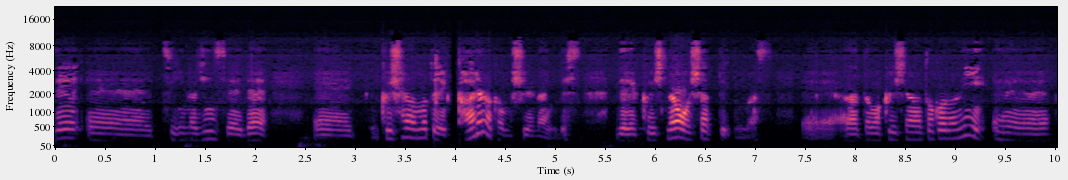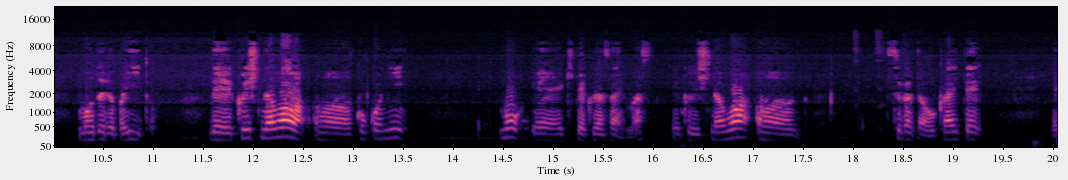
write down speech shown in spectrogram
で、えー、次の人生で、えー、クリシナのもとに帰るのかもしれないんです。でクリシナはおっしゃっています。えー、あなたはクリシナのところに、えー、戻ればいいと。でクリシナはあここにも、えー、来てくださいます。クリシナはあ姿を変えて、え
